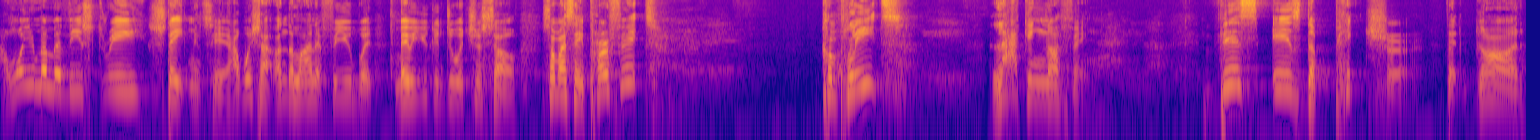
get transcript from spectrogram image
I want you to remember these three statements here. I wish I underlined it for you, but maybe you can do it yourself. Somebody say perfect, complete, lacking nothing. This is the picture that God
